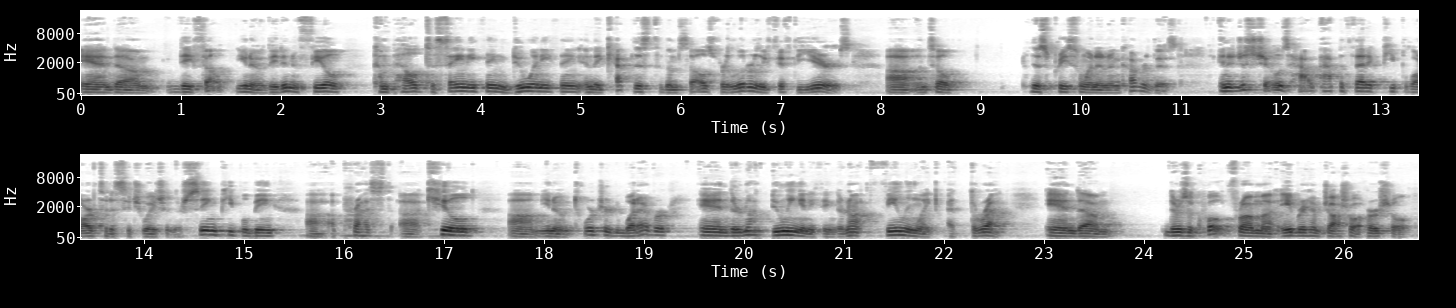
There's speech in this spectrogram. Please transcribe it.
and um, they felt, you know, they didn't feel compelled to say anything, do anything, and they kept this to themselves for literally 50 years uh, until this priest went and uncovered this. And it just shows how apathetic people are to the situation. They're seeing people being uh, oppressed, uh, killed, um, you know, tortured, whatever, and they're not doing anything. They're not feeling like a threat. And um, there's a quote from uh, Abraham Joshua Heschel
